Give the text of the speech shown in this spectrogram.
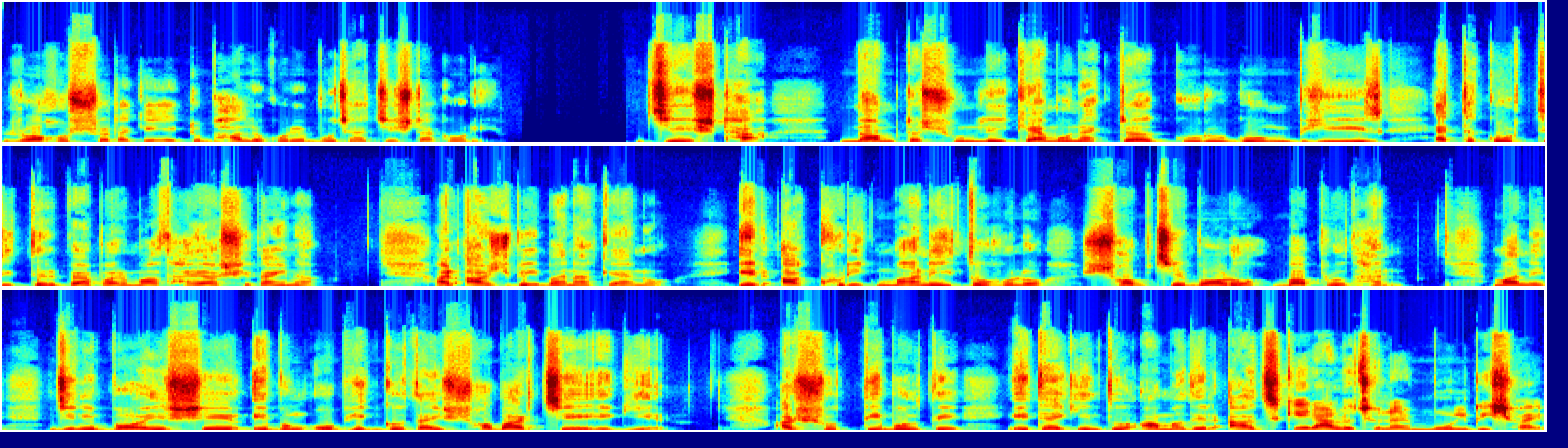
রহস্যটাকে একটু ভালো করে বোঝার চেষ্টা করি। জ্যেষ্ঠা, নামটা শুনলেই কেমন একটা গুরুগম্ভীর, একটা কর্তৃত্বের ব্যাপার মাথায় আসে, তাই না? আর আসবেই বা না কেন? এর আক্ষরিক মানেই তো হলো সবচেয়ে বড় বা প্রধান। মানে যিনি বয়সে এবং অভিজ্ঞতায় সবার চেয়ে এগিয়ে। আর সত্যি বলতে, এটাই কিন্তু আমাদের আজকের আলোচনার মূল বিষয়।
